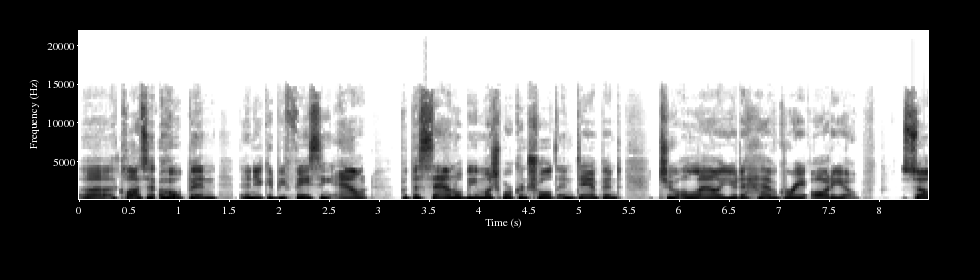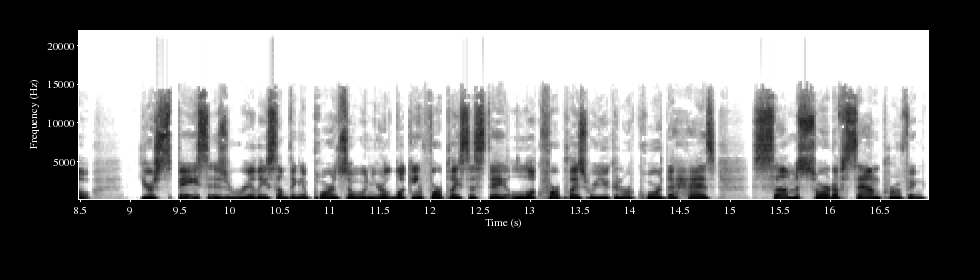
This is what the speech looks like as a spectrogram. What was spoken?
uh, closet open and you could be facing out, but the sound will be much more controlled and dampened to allow you to have great audio. So, your space is really something important. So when you're looking for a place to stay, look for a place where you can record that has some sort of soundproofing.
